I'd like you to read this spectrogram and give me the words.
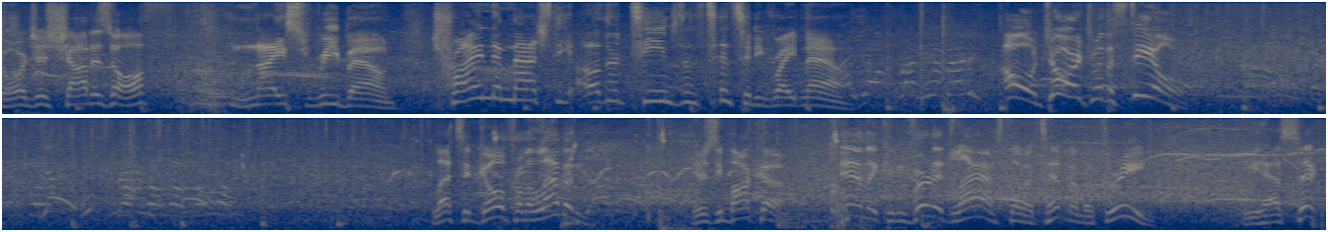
George's shot is off. Nice rebound. Trying to match the other team's intensity right now. Oh, George with a steal. Lets it go from 11. Here's Ibaka. And they converted last on attempt number three. He has six.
